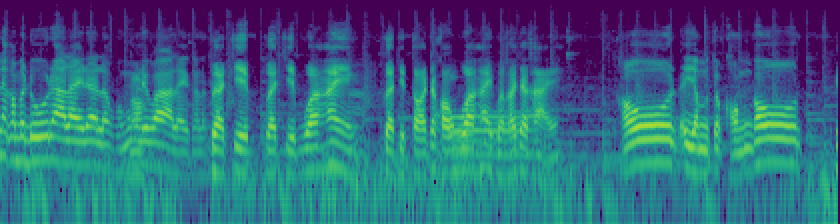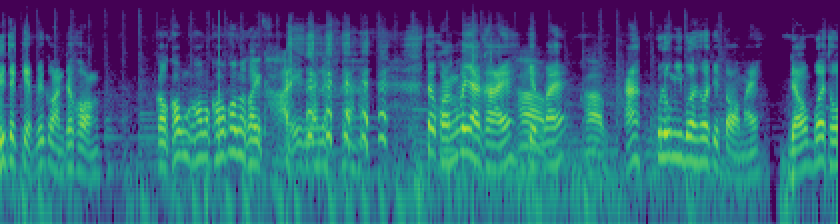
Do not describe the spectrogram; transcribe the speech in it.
นะก็มาดูได้อะไรได้แล้วผมก็ไม่ได้ว่าอะไรกันแล้วเผื่อจีบเผื่อจีบวัวให้เผื่อติดต่อเจ้าของวัวให้เผื่อเขาจะขายเขาอย่างเจ้าของเขาหรือจะเก็บไว้ก่อนเจ้าของ ก็เขาเขาเขาก็ไม่ค่อยขายกันนะเจ้าของก็ไม่อยากขายครับเก็บไว้ครับอะคุณลุงมีเบอร์โทรติดต่อไหมเดี๋ยวเบอร์โทร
